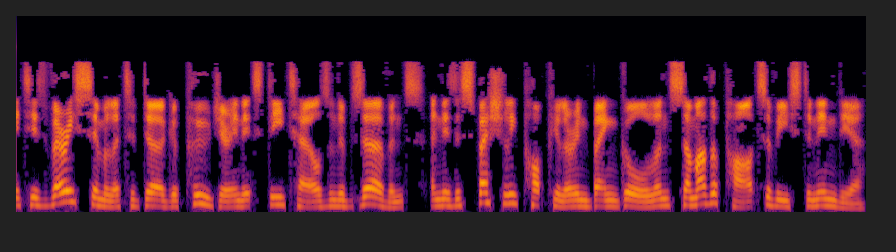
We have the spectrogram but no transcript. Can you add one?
It is very similar to Durga Puja in its details and observance, and is especially popular in Bengal and some other parts of eastern India.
